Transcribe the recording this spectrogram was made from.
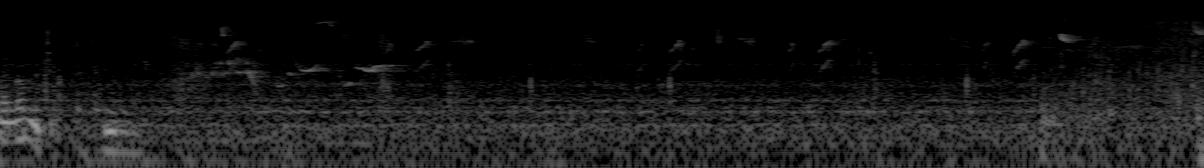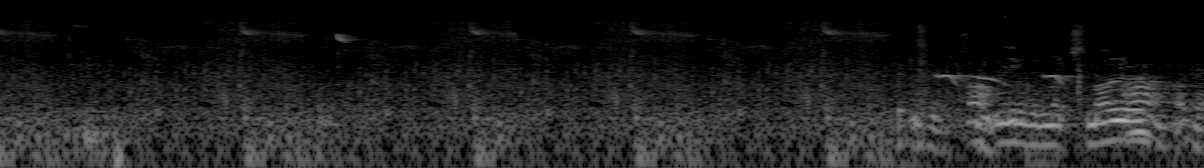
Oh, a little bit much smaller. Ah, okay.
